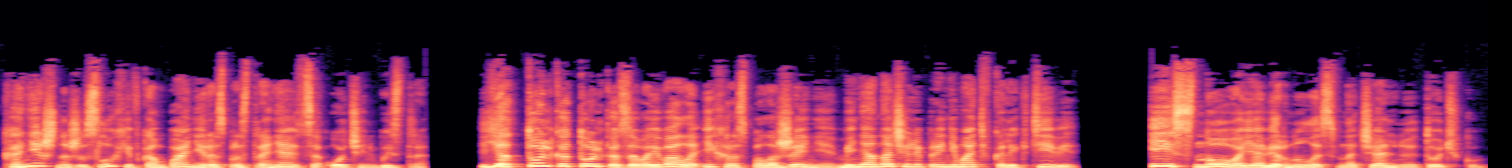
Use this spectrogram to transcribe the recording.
Конечно же, слухи в компании распространяются очень быстро. Я только-только завоевала их расположение, меня начали принимать в коллективе. И снова я вернулась в начальную точку.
